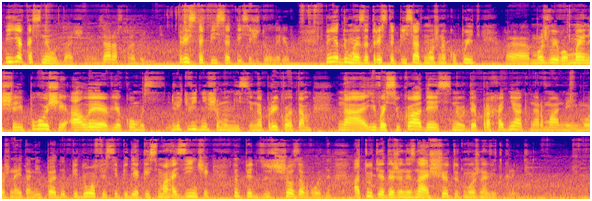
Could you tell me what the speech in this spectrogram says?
і якось неудачно. І зараз продають. 350 тисяч доларів. Ну, я думаю, за 350 можна купити, е, можливо, меншої площі, але в якомусь ліквіднішому місці. Наприклад, там на Івасюка десь, ну, де проходняк нормальний, можна і там і під, під офіс, і під якийсь магазинчик, ну, під що завгодно. А тут я навіть не знаю, що тут можна відкрити.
